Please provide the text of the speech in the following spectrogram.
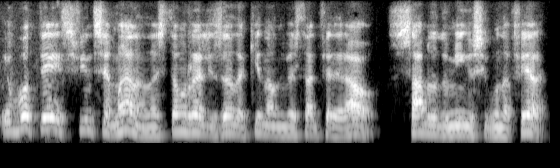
eu vou ter esse fim de semana, nós estamos realizando aqui na Universidade Federal, sábado, domingo e segunda-feira,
